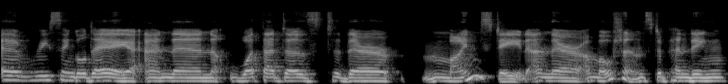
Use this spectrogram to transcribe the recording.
every single day, and then what that does to their mind state and their emotions, depending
